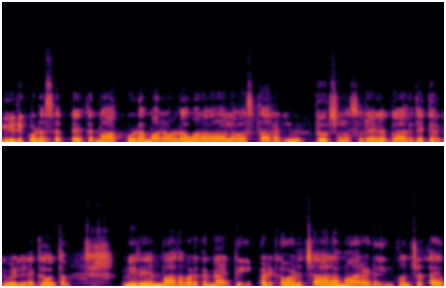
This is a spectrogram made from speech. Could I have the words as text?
వీడి కూడా సెట్ అయితే నాకు కూడా మనవడో మనవరాలు వస్తారని విట్టూర్చిన సురేఖ గారి దగ్గరికి వెళ్ళిన గౌతమ్ మీరేం బాధపడకండి ఆంటీ ఇప్పటికే వాడు చాలా మారాడు. ఇంకొంచెం టైం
